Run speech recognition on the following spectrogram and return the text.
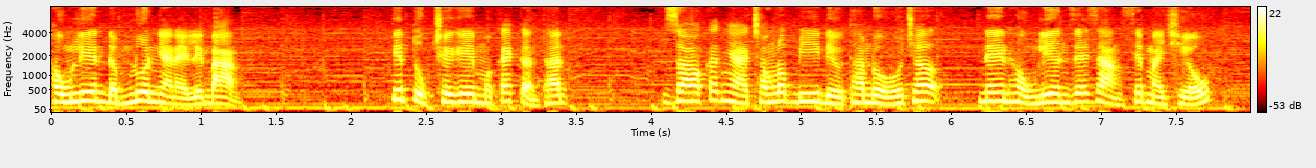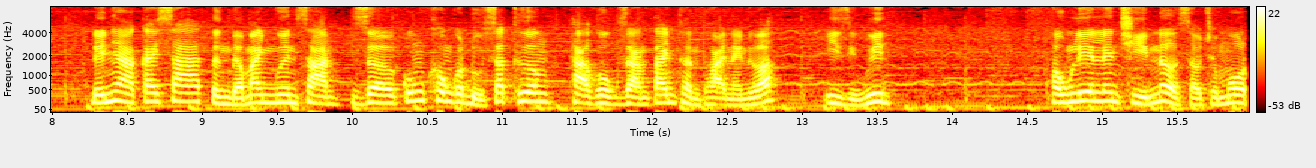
Hồng Liên đấm luôn nhà này lên bảng. Tiếp tục chơi game một cách cẩn thận. Do các nhà trong lobby đều tham đồ hỗ trợ nên Hồng Liên dễ dàng xếp máy chiếu Đến nhà Kaisa từng đấm anh nguyên sàn, giờ cũng không còn đủ sát thương hạ gục dàn tanh thần thoại này nữa. Easy win. Hồng Liên lên 9 ở 6.1,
